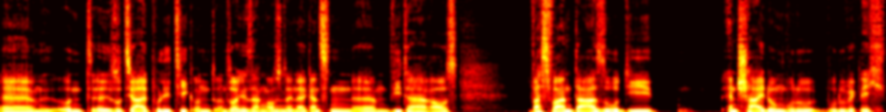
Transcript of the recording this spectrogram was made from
ähm, und äh, Sozialpolitik und und solche Sachen aus mhm. deiner ganzen ähm, Vita heraus. Was waren da so die Entscheidungen, wo du wo du wirklich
